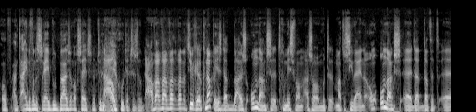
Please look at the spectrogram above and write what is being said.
op, aan het einde van de streep doet Buis nog steeds natuurlijk Nou, erg goed het seizoen. Nou, wat, wat, wat, wat natuurlijk heel knap is, dat Buis, ondanks het gemis van Azor Matosiwa en on- ondanks dat, dat het eh,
